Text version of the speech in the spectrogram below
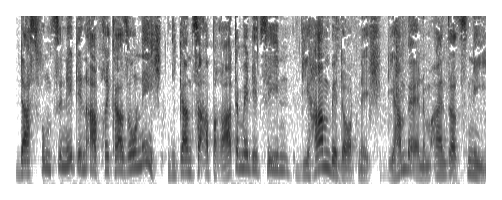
Das funktioniert in Afrika so nicht. Die ganze Apparatemedizin, die haben wir dort nicht. Die haben wir in einem Einsatz nie.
